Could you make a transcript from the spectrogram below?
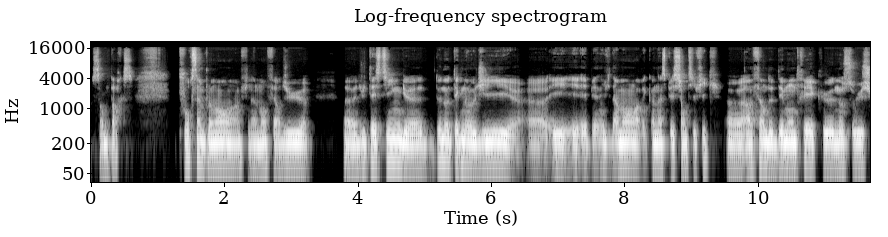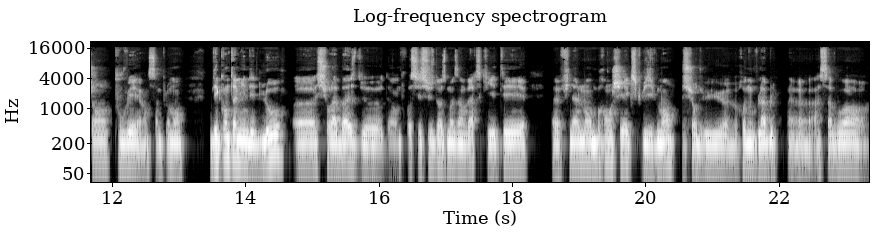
Sandparks, pour simplement hein, finalement faire du euh, du testing euh, de nos technologies euh, et, et, bien évidemment avec un aspect scientifique afin de démontrer que nos solutions pouvaient hein, simplement décontaminer de l'eau sur la base d'un processus d'osmose inverse qui était finalement branché exclusivement sur du renouvelable, à savoir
